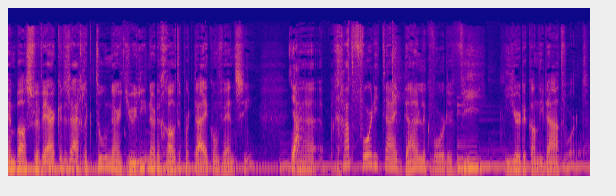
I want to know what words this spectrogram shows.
En Bas, we werken dus eigenlijk toe naar juli, naar de grote partijconventie. Ja. Uh, gaat voor die tijd duidelijk worden wie hier de kandidaat wordt?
